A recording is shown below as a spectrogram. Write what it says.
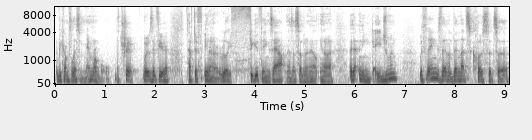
it becomes less memorable the trip. Whereas if you have to you know really figure things out, and there's a sort of an you know an engagement with things, then then that's closer to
